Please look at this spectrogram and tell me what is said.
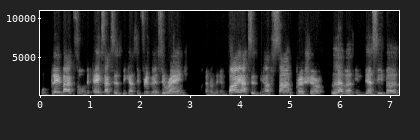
for playback. So on the x-axis, we can see frequency range. And on the y-axis, we have sound pressure levels in decibels,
